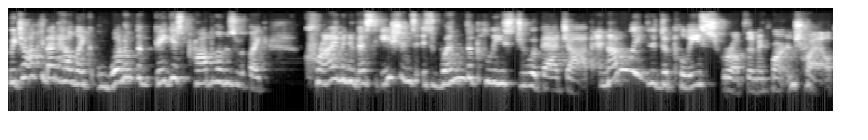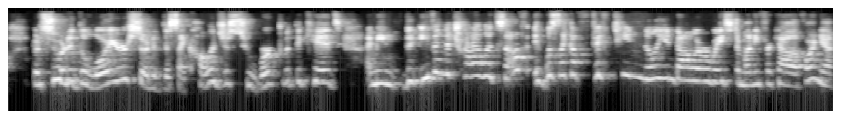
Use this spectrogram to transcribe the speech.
we talked about how like one of the biggest problems with like crime and investigations is when the police do a bad job. And not only did the police screw up the mcmartin trial but so did the lawyers so did the psychologists who worked with the kids. I mean the, even the trial itself it was like a 15 million dollar waste of money for california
